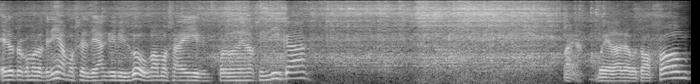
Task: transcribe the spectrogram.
el otro como lo teníamos, el de Angry Birds Go. Vamos a ir por donde nos indica. Bueno, voy a darle al botón Home.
